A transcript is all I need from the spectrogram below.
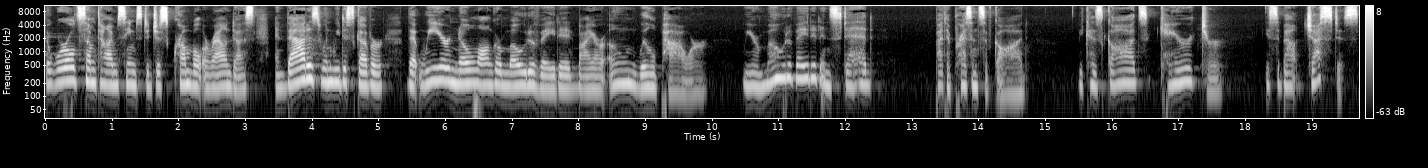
The world sometimes seems to just crumble around us, and that is when we discover that we are no longer motivated by our own willpower. We are motivated instead by the presence of God, because God's character is about justice.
